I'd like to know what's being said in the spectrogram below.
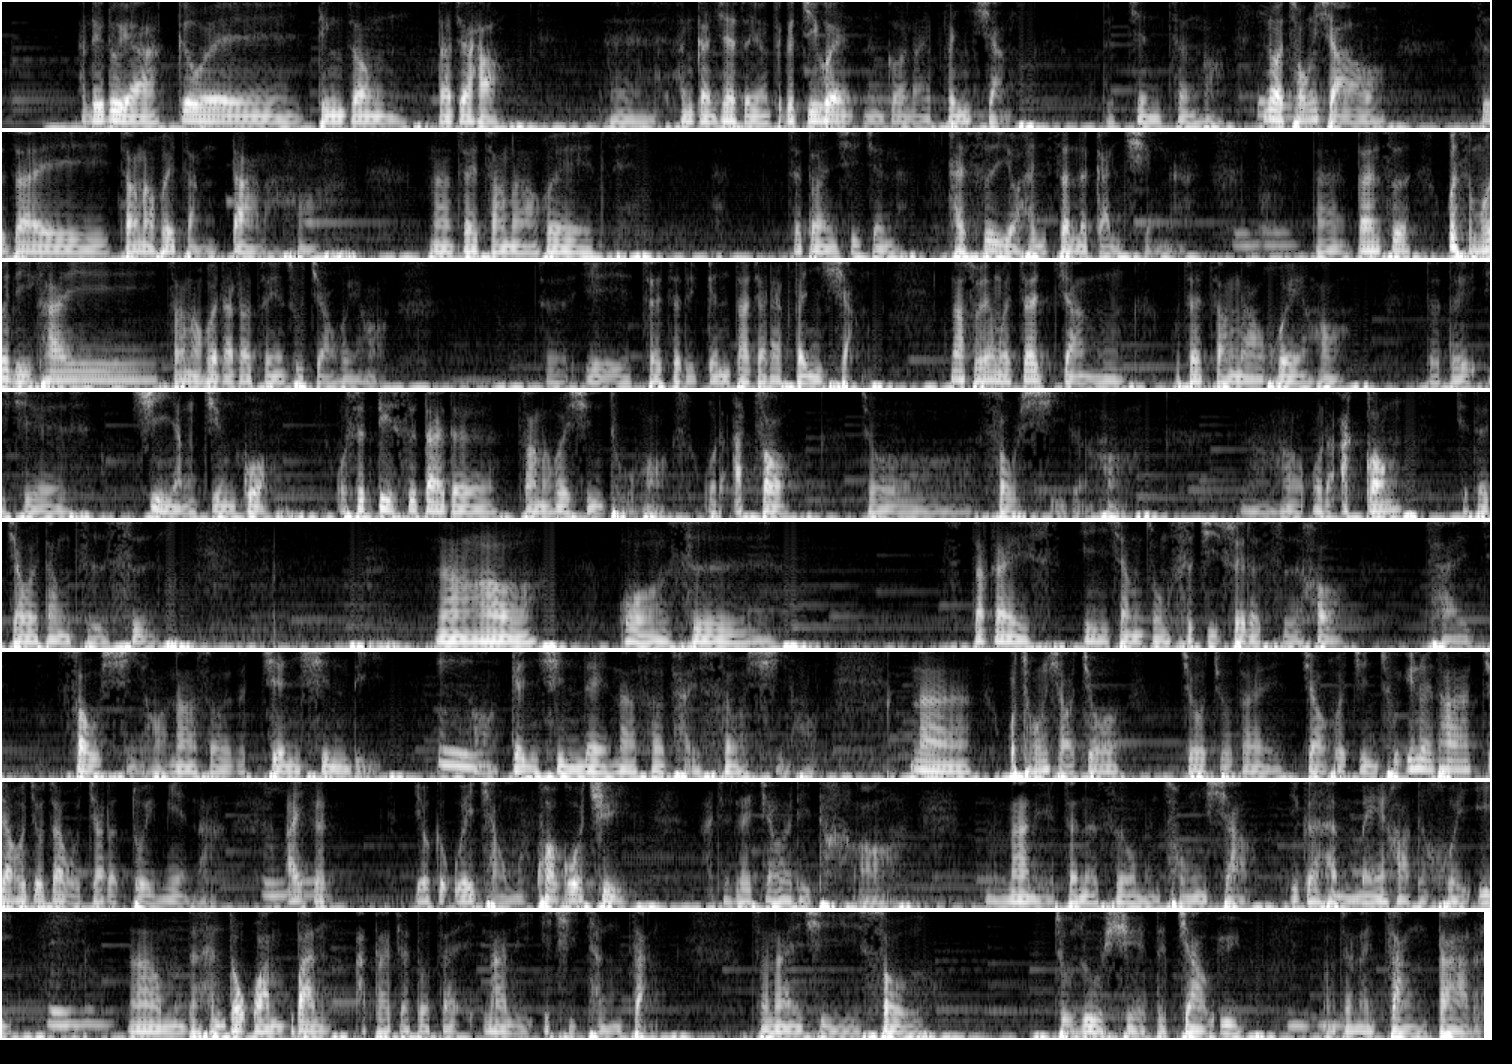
哈利路亚，各位听众大家好，嗯，很感谢神有这个机会能够来分享。的见证哈，因为我从小是在长老会长大了哈，那在长老会这段期间还是有很深的感情啊。但但是为什么会离开长老会来到真耶稣教会哈？这也也在这里跟大家来分享。那首先我在讲我在长老会哈的的一些信仰经过。我是第四代的长老会信徒哈，我的阿祖。就受洗了哈，然后我的阿公也在教会当执事，然后我是大概印象中十几岁的时候才受洗哈，那时候的坚信礼，嗯，啊，根信类那时候才受洗哈。那我从小就就就在教会进出，因为他教会就在我家的对面呐，嗯，还有一个有个围墙，我们跨过去。就在教会里头，哦，那里真的是我们从小一个很美好的回忆。嗯，那我们的很多玩伴啊，大家都在那里一起成长，在那一起受主入学的教育，我在那里长大了。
